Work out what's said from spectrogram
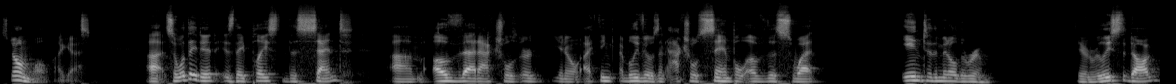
stonewall, I guess. Uh, so what they did is they placed the scent um, of that actual, or you know, I think I believe it was an actual sample of the sweat into the middle of the room. They would release the dog,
